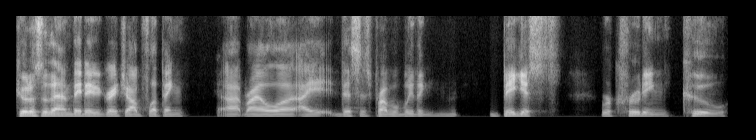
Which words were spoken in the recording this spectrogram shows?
kudos to them. They did a great job flipping uh, Raiola. I this is probably the biggest recruiting coup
